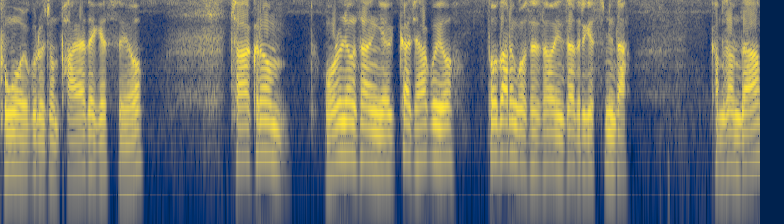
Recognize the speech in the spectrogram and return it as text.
붕어 얼굴을 좀 봐야 되겠어요. 자, 그럼 오늘 영상 여기까지 하고요. 또 다른 곳에서 인사드리겠습니다. 감사합니다.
